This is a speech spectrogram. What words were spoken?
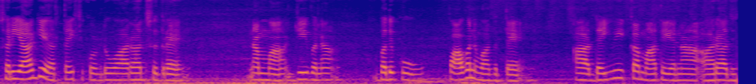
ಸರಿಯಾಗಿ ಅರ್ಥೈಸಿಕೊಂಡು ಆರಾಧಿಸಿದ್ರೆ ನಮ್ಮ ಜೀವನ ಬದುಕು ಪಾವನವಾಗುತ್ತೆ. ಆ ದೈವಿಕ ಮಾತೆಯನ್ನು ಆರಾಧಿಸಿ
